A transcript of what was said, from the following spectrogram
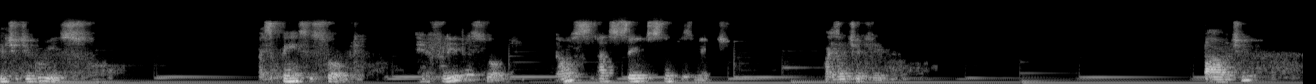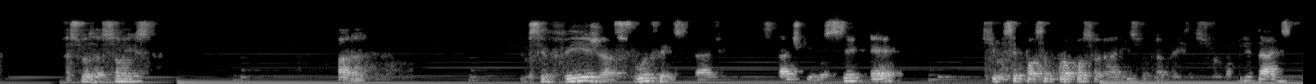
eu te digo isso. Mas pense sobre, reflita sobre, não aceite simplesmente. Mas eu te digo, paute as suas ações para que você veja a sua felicidade, a felicidade que você é, que você possa proporcionar isso através das suas habilidades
